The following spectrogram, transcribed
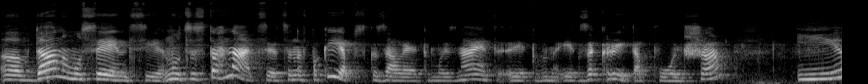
в даному сенсі, ну це стагнація, це навпаки, я б сказала, як ми знаєте, як вона як закрита Польща. І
